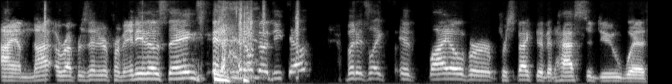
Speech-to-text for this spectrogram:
I am not a representative from any of those things. I don't know details, but it's like if flyover perspective, it has to do with,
